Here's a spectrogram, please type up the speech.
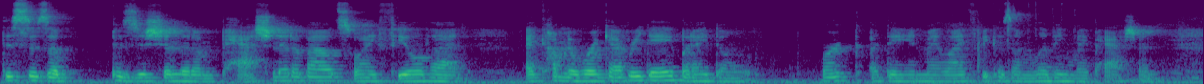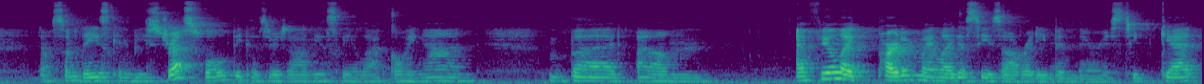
this is a position that I'm passionate about. So I feel that I come to work every day, but I don't work a day in my life because I'm living my passion. Now, some days can be stressful because there's obviously a lot going on, but um, I feel like part of my legacy has already been there is to get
